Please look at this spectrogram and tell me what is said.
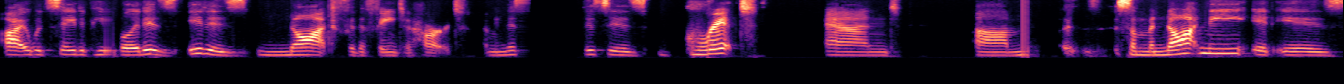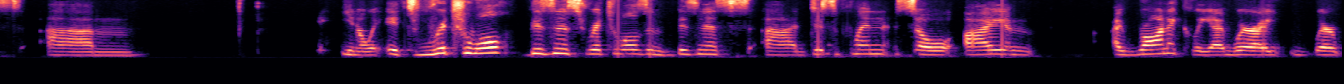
I would say to people, it is it is not for the faint at heart. I mean, this this is grit and um, some monotony. It is um, you know it's ritual, business rituals and business uh, discipline. So I am ironically where I where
